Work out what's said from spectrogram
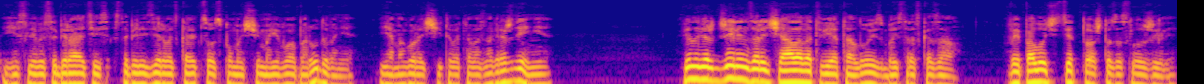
«Если вы собираетесь стабилизировать кольцо с помощью моего оборудования, я могу рассчитывать на вознаграждение». Вилверджилин зарычала в ответ, а Луис быстро сказал, «Вы получите то, что заслужили».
